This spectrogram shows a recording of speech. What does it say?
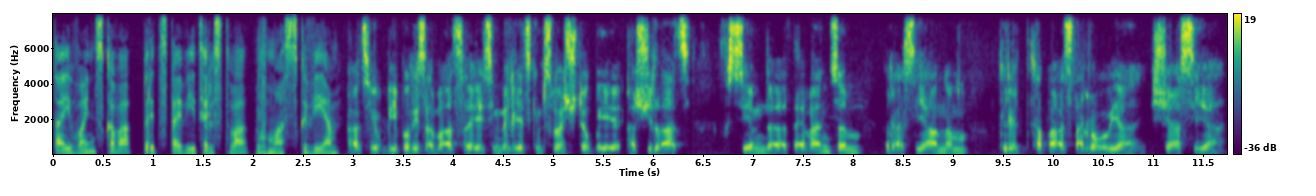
тайваньского представительства в Москве. Хотел бы пользоваться этим редким случаем, чтобы пожелать всем тайваньцам, россиянам, крепкого здоровья, счастья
